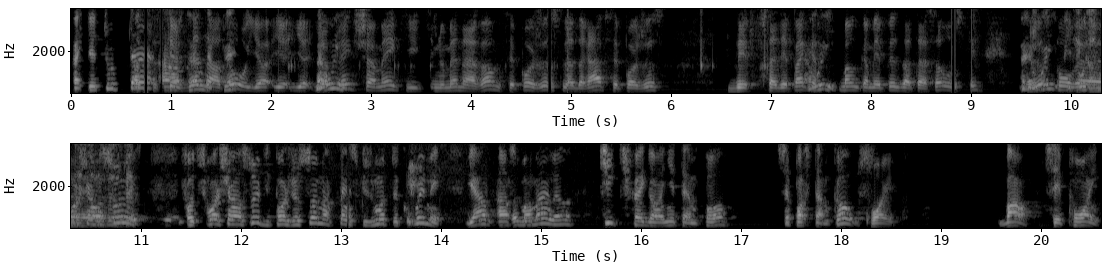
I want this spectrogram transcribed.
Fait que tu es tout le Ah, temps C'est ce en train de tantôt. Il y a, il y a- il y Ben a oui. plein de chemins qui, qui nous mènent à Rome. C'est pas juste le draft, c'est pas juste. Des, ça dépend Ben qu'est-ce oui. qui te manque comme épice dans ta sauce. tu sais. Ben oui, pour, il faut que tu sois euh, chanceux. Il faut que tu sois chanceux, puis pas juste ça, Martin. Excuse-moi de te couper, mais regarde, en ce Vas-y. moment-là, qui qui fait gagner Tampa? C'est pas Stamkos. Pointe. Bon, c'est Pointe.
